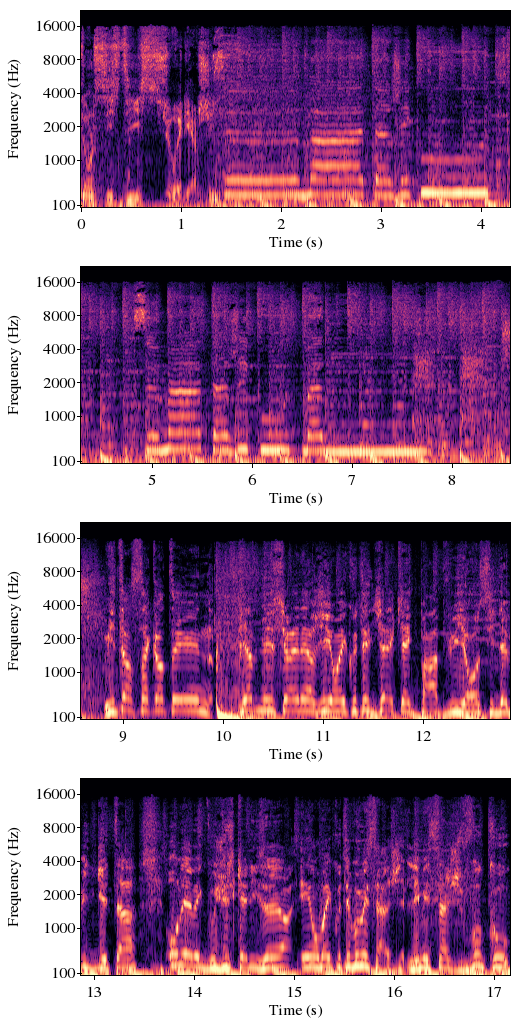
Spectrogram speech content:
Dans le 6-10 sur Énergie. Ce matin j'écoute, ce matin j'écoute Manu. 8h51, bienvenue sur Énergie, on va écouter Jack avec Parapluie, il aussi David Guetta, on est avec vous jusqu'à 10h et on va écouter vos messages, les messages vocaux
